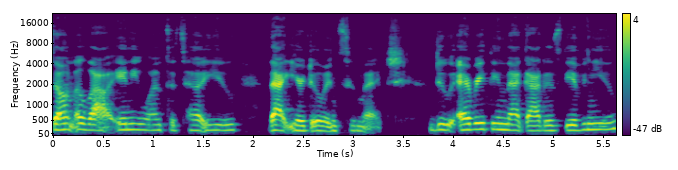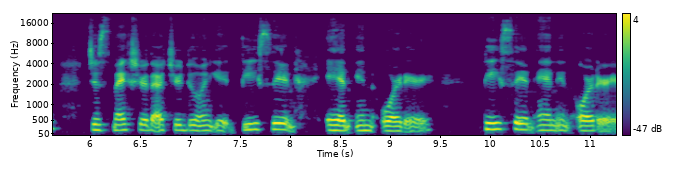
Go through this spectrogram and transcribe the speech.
Don't allow anyone to tell you that you're doing too much. Do everything that God has given you. Just make sure that you're doing it decent and in order. Decent and in order.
